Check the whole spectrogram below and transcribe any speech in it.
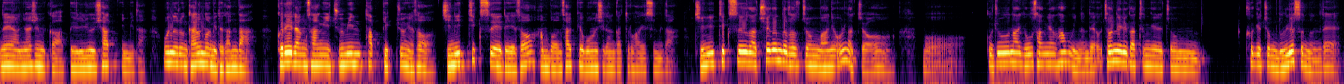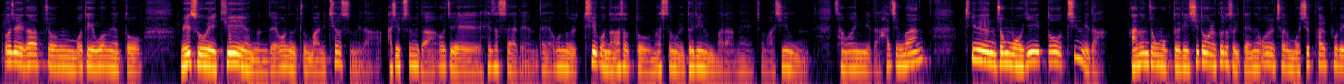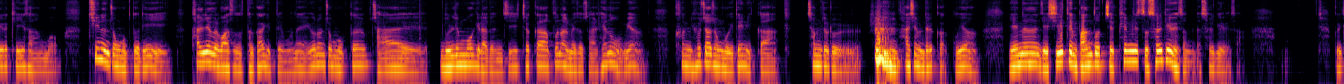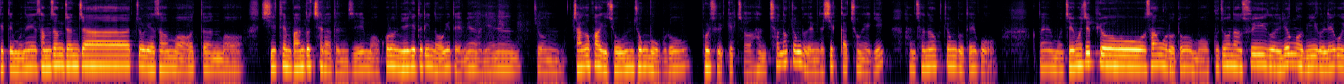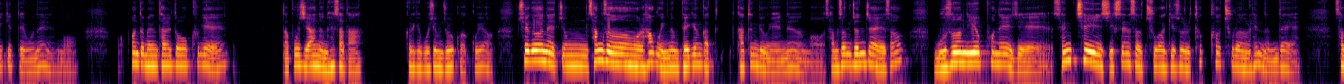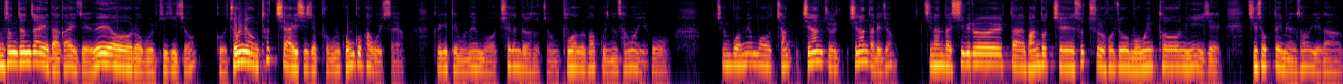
네, 안녕하십니까. 밸류샷입니다. 오늘은 가는 놈이 들어간다. 거래량 상위 주민 탑픽 중에서 지니틱스에 대해서 한번 살펴보는 시간 갖도록 하겠습니다. 지니틱스가 최근 들어서 좀 많이 올랐죠. 뭐, 꾸준하게 우상향 하고 있는데, 전일 같은 경우에 좀 크게 좀 눌렸었는데, 어제가 좀 어떻게 보면 또 매수의 기회였는데, 오늘 좀 많이 튀었습니다. 아쉽습니다. 어제 했었어야 되는데, 오늘 튀고 나서 또 말씀을 드리는 바람에 좀 아쉬운 상황입니다. 하지만, 튀는 종목이 또 튑니다. 가는 종목들이 시동을 걸었을 때는 오늘처럼 뭐 18% 이렇게 이상 뭐 튀는 종목들이 탄력을 받아서 더 가기 때문에 이런 종목들 잘 눌림목이라든지 저가 분할 매수 잘 해놓으면 큰 효자 종목이 되니까 참조를 하시면 될 것 같고요. 얘는 이제 시스템 반도체 팹리스 설계 회사입니다. 설계 회사. 그렇기 때문에 삼성전자 쪽에서 뭐 어떤 뭐 시스템 반도체라든지 뭐 그런 얘기들이 나오게 되면 얘는 좀 작업하기 좋은 종목으로 볼 수 있겠죠. 한 천억 정도 됩니다. 시가총액이 한 천억 정도 되고 그다음에 뭐 재무제표 상으로도 뭐 꾸준한 수익을 영업이익을 내고 있기 때문에 뭐 펀드멘탈도 크게 나쁘지 않은 회사다. 그렇게 보시면 좋을 것 같고요. 최근에 좀 상승을 하고 있는 배경 같, 같은 경우에는 뭐 삼성전자에서 무선 이어폰에 이제 생체 인식 센서 추가 기술을 특허 출원을 했는데 삼성전자에다가 이제 웨어러블 기기죠. 그 전용 터치 IC 제품을 공급하고 있어요. 그렇기 때문에 뭐 최근 들어서 좀 부각을 받고 있는 상황이고 지금 보면 뭐 장, 지난주 지난달이죠. 지난달 11월 달 반도체 수출 호조 모멘텀이 이제 지속되면서 얘가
